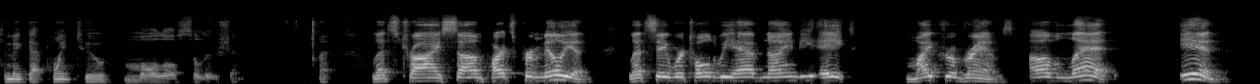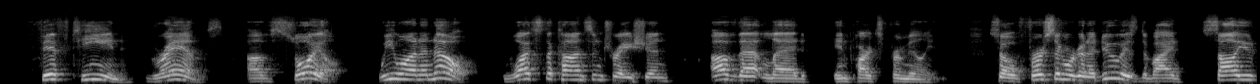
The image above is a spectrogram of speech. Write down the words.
to make that 0.2 molal solution. Let's try some parts per million. Let's say we're told we have 98 micrograms of lead in 15 grams of soil. We want to know what's the concentration of that lead in parts per million. So first thing we're going to do is divide solute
